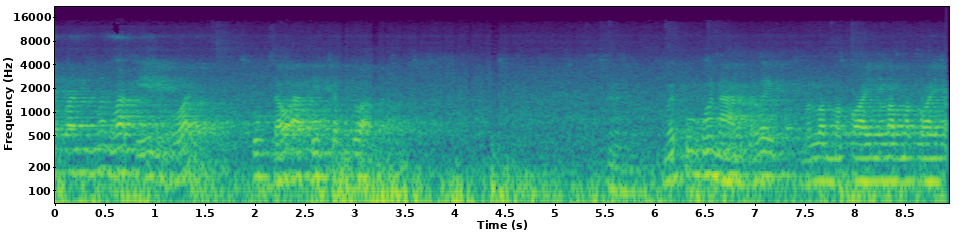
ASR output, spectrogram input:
แต่วันมันว่าปีนี่โว้ย ทุกเสาร์อาทิตย์สักตัวเมื่อผู้หัวนาก็เลยมาลมมาคอยมาลมมาคอยไป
